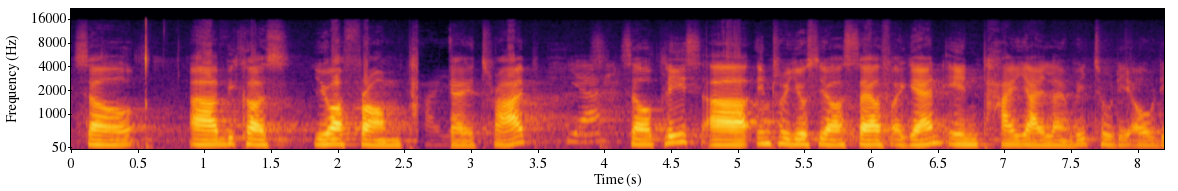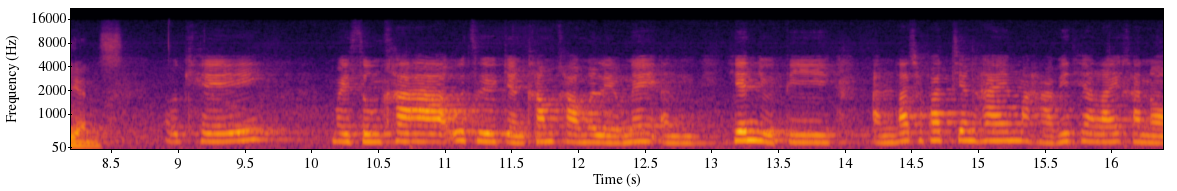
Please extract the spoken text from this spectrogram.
so uh, because you are from Thai tribe, Yeah. so please uh, introduce yourself again in Thai language to the audience. โอเค ไม่สูงค่าอุจือเกี่ยงคำคามาเหลวในอันเฮียนอยู่ตีอันราชภัฏเจียงไฮ้มหาวิทยาลัยค่ะหนอ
